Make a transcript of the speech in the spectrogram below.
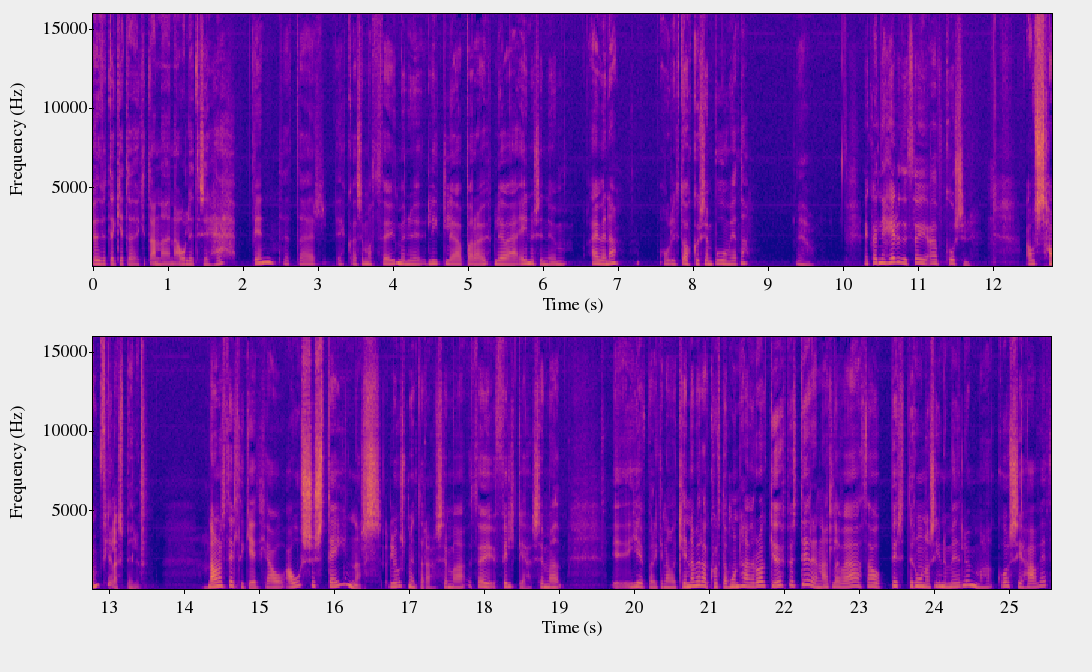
auðvitað geta það ekkit annað en álítið sér heppin þetta er eitthvað sem að þau munu líklega bara upplifa einu sinni um æfina og líkt okkur sem búum hérna. Já, en hvernig heyrðu þau af gósinu? Á samfélagsmiðlum. Nánast tiltikið hjá Ásu Steinars ljósmyndara sem að þau fylgja sem að ég hef bara ekki náðu að kynna mér að hvort að hún hafi rokið upp eftir en allavega þá byrtir hún á sínu miðlum að gósi hafið.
